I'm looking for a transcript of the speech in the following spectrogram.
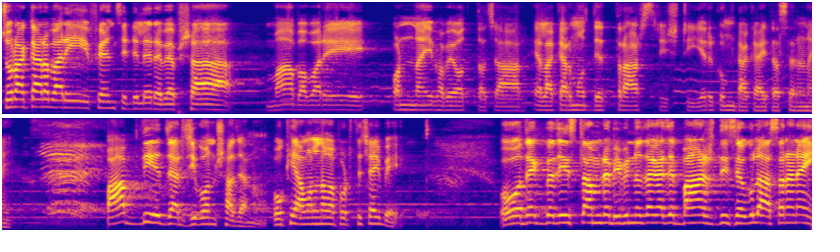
চোরা কারবারি, ফ্যান্সি ডিলের ব্যবসা। মা বাবারে অন্যায়ভাবে অত্যাচার, এলাকার মধ্যে ত্রাস সৃষ্টি, এরকম ডাকাইত আছে না নাই? পাপ দিয়ে যার জীবন সাজানো, ও কি আমল নামা পড়তে চাইবে? ও দেখবে যে ইসলামরে বিভিন্ন জায়গায় যে বাঁশ দিছে, ওগুলো না নাই?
